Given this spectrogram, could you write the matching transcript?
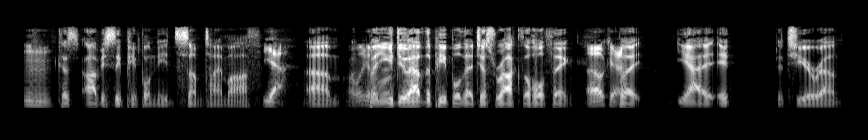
Mm-hmm. because obviously people need some time off. Yeah. Um, Oh, but you do have the people that just rock the whole thing. Okay. But yeah, it it's year round.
